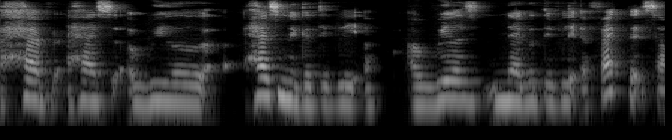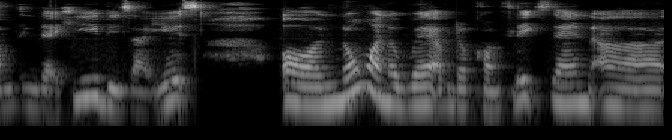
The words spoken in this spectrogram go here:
have has will has negatively uh, will negatively affected something that he desires or no one aware of the conflicts then uh,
